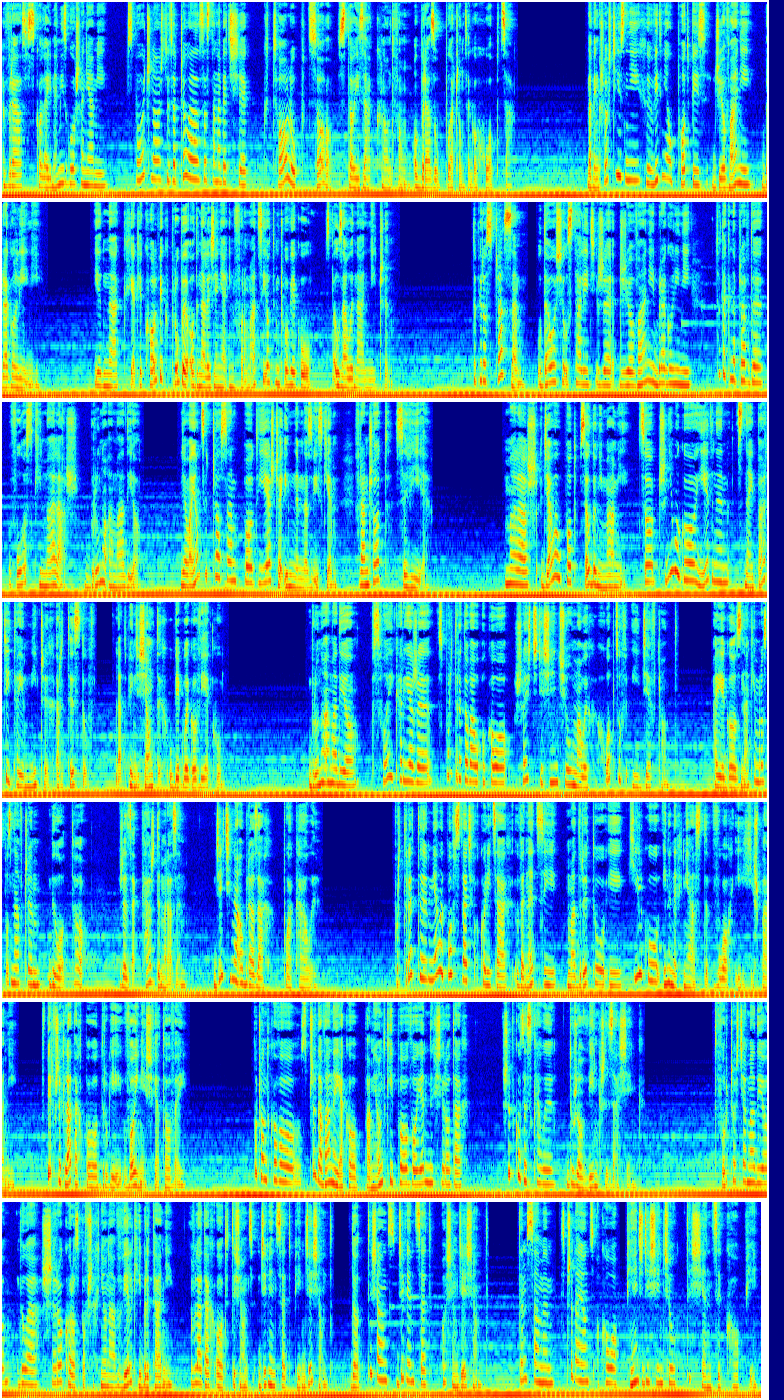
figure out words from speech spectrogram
Wraz z kolejnymi zgłoszeniami, społeczność zaczęła zastanawiać się, kto lub co stoi za klątwą obrazu płaczącego chłopca. Na większości z nich widniał podpis Giovanni Bragolini. Jednak jakiekolwiek próby odnalezienia informacji o tym człowieku spełzały na niczym. Dopiero z czasem udało się ustalić, że Giovanni Bragolini to tak naprawdę włoski malarz Bruno Amadio, działający czasem pod jeszcze innym nazwiskiem Franchot Seville. Malarz działał pod pseudonimami, co czyniło go jednym z najbardziej tajemniczych artystów lat 50. ubiegłego wieku. Bruno Amadio w swojej karierze sportretował około 60 małych chłopców i dziewcząt. a jego znakiem rozpoznawczym było to, że za każdym razem dzieci na obrazach płakały. Portrety miały powstać w okolicach Wenecji, Madrytu i kilku innych miast Włoch i Hiszpanii w pierwszych latach po II wojnie światowej. Początkowo sprzedawane jako pamiątki po wojennych sierotach, szybko zyskały dużo większy zasięg. Twórczość Amadio była szeroko rozpowszechniona w Wielkiej Brytanii w latach od 1950 do 1980, tym samym sprzedając około 50 tysięcy kopii.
